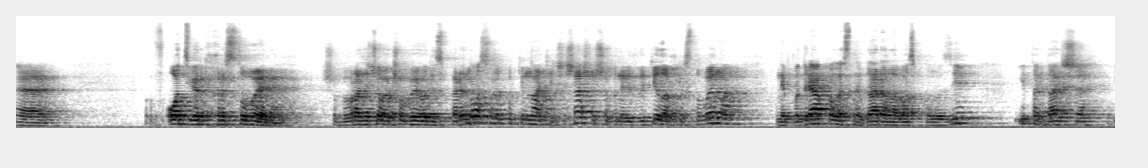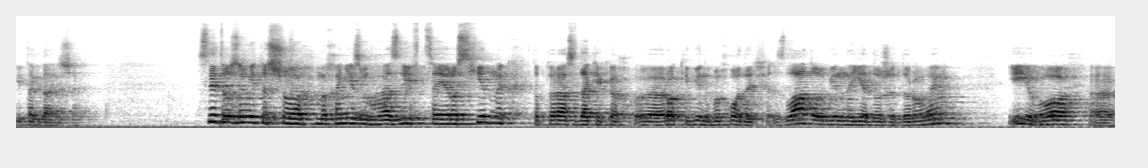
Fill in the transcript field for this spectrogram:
е, в отвір хрестовини. Щоб в разі чого, якщо ви його десь переносили по кімнаті чи ще щоб не відлетіла хрестовина, не подряпалась, не вдарила вас по нозі і так далі. І так далі. Слід розуміти, що механізм газліфт це є розхідник, тобто раз в декілька е, років він виходить з ладу, він не є дуже дорогим і його е,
